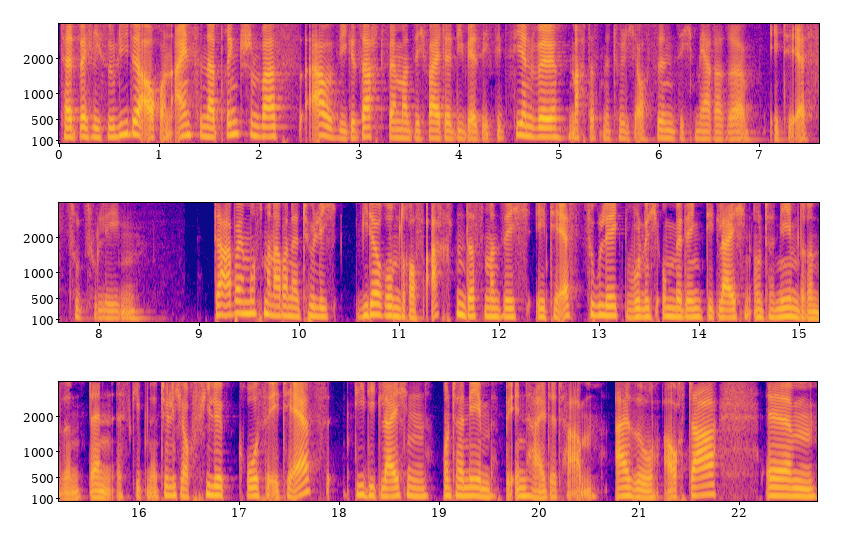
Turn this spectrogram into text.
tatsächlich solide. Auch ein Einzelner bringt schon was. Aber wie gesagt, wenn man sich weiter diversifizieren will, macht das natürlich auch Sinn, sich mehrere ETFs zuzulegen. Dabei muss man aber natürlich wiederum darauf achten, dass man sich ETFs zulegt, wo nicht unbedingt die gleichen Unternehmen drin sind. Denn es gibt natürlich auch viele große ETFs, die die gleichen Unternehmen beinhaltet haben. Also auch da, ähm,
